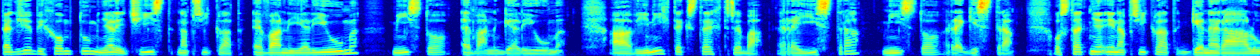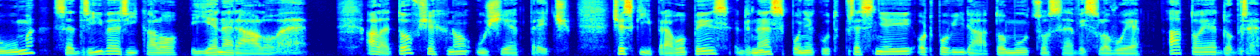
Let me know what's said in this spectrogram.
takže bychom tu měli číst například evangelium místo evangelium. A v jiných textech třeba registra místo registra. Ostatně i například generálům se dříve říkalo generálové. Ale to všechno už je pryč. Český pravopis dnes poněkud přesněji odpovídá tomu, co se vyslovuje. A to je dobře.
